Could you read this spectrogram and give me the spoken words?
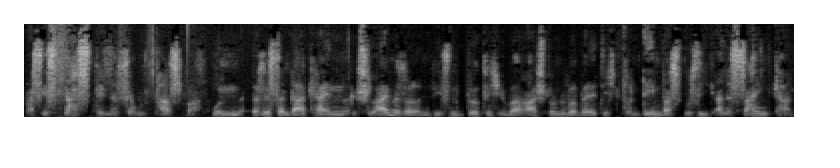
Was ist das denn? Das ist ja unfassbar. Und das ist dann gar kein Geschleime, sondern die sind wirklich überrascht und überwältigt von dem, was Musik alles sein kann.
